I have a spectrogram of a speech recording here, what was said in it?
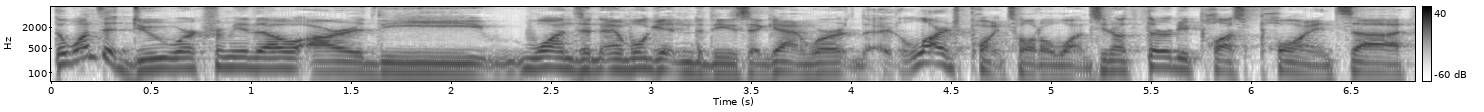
The ones that do work for me though are the ones, and, and we'll get into these again, where large point total ones, you know, 30 plus points, uh,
